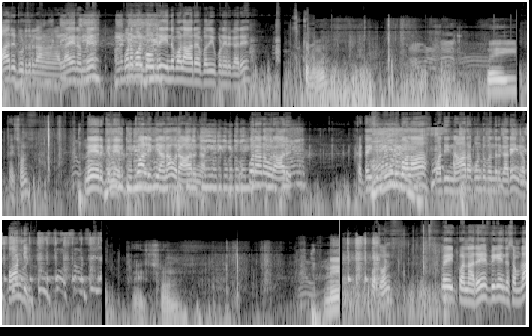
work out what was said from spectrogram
ஆறு கொடுத்துருக்காங்க. லயன் நம்பர் போன பால் பவுண்டரி இந்த பால் ஆறு பதிவு பண்ணியிருக்காரு நெக்ஸ்ட் ஒன் நேருக்கு நேர். குவாலிட்டியான ஒரு ஆறுங்க. சூப்பரான ஒரு ஆறு. கடைசி மூணு பாலா பதினாறை கொண்டு வந்திருக்காரு இங்க பாண்டி. ஒன் வெயிட் பண்ணாரு. பிகை இந்த சம்பளா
